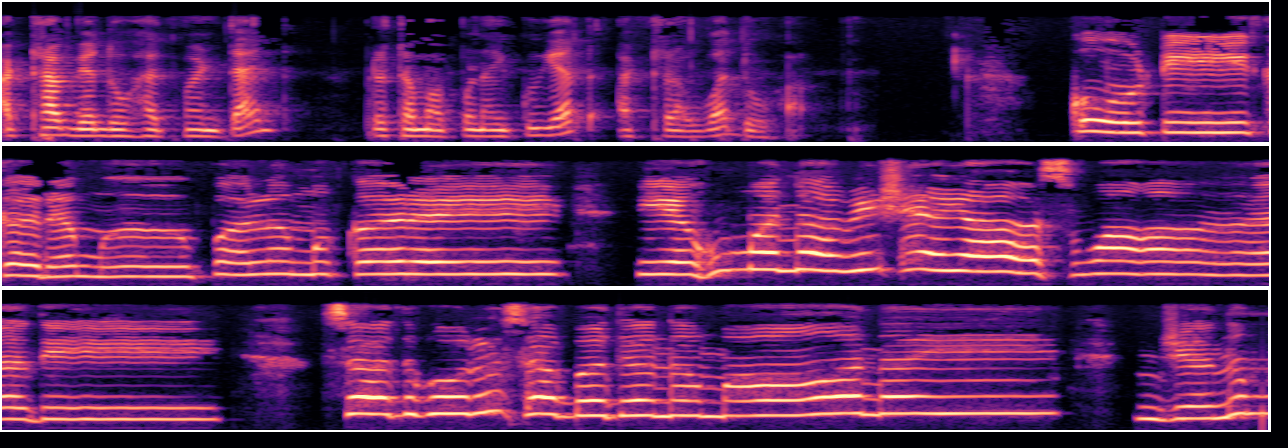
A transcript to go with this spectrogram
अठराव्या दोहात म्हणतात. प्रथम आपण ऐकूयात अठरावा दोहा. कोटी करम पलम करे येहू मन विषया स्वादी। सद्गुरु सबदन मानई जन्म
